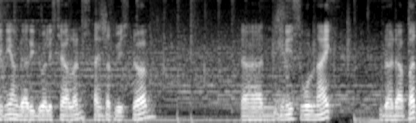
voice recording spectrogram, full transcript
Ini yang dari Duelist Challenge, Tainted Wisdom. Dan ini Soul Knight udah dapat,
